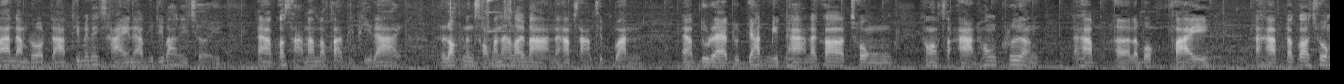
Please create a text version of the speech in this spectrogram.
มารถนำรถนะครับที่ไม่ได้ใช้นะครับอยู่ที่บ้านเฉยๆนะครับก็สามารถมาฝากพีพีได้ล็อกหนึ่ง2,500บาทนะครับ30 วันนะครับดูแลดุดญาติมิตรนะฮะแล้วก็ชงทำความสะอาดห้องเครื่องนะครับระบบไฟนะครับแล้วก็ช่วง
